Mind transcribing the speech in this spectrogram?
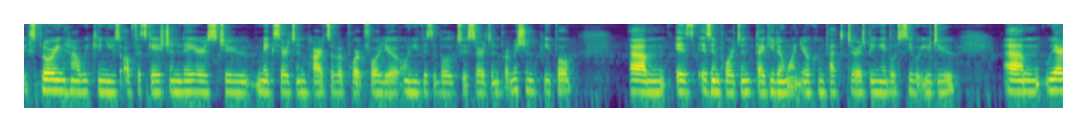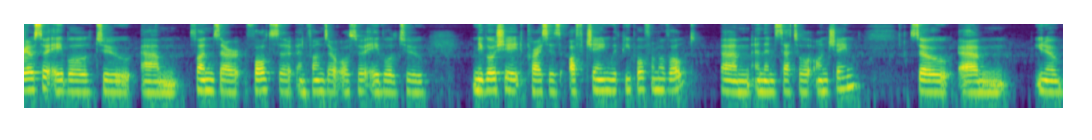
exploring how we can use obfuscation layers to make certain parts of a portfolio only visible to certain permissioned people um, is is important. Like you don't want your competitors being able to see what you do. Um, we are also able to um, funds are vaults and funds are also able to negotiate prices off chain with people from a vault um, and then settle on chain. So, um, you know,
